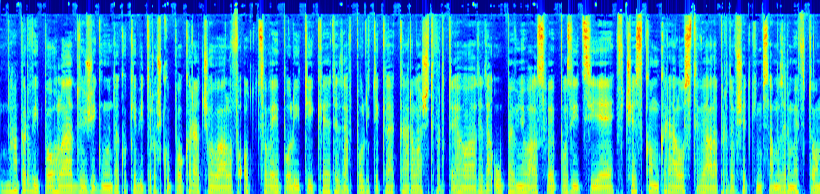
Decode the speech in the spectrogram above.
na prvý pohľad Žigmund ako keby trošku pokračoval v otcovej politike, teda v politike Karla IV. a teda upevňoval svoje pozície v Českom kráľovstve, ale predovšetkým samozrejme v tom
